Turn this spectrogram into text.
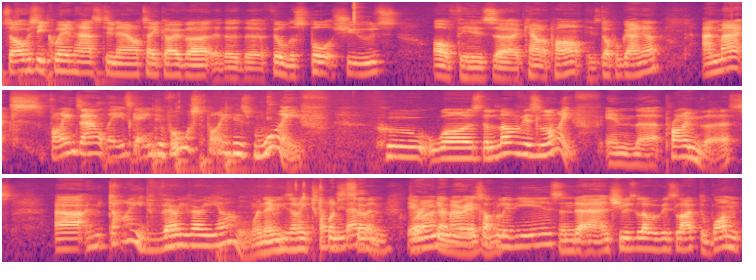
So obviously Quinn has to now take over the the fill the sports shoes of his uh, counterpart, his doppelganger, and Max finds out that he's getting divorced by his wife, who was the love of his life in the Prime verse. Uh, who died very, very young when they, he was only 27. 27. They were only married a couple of years, and uh, and she was the love of his life, the one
